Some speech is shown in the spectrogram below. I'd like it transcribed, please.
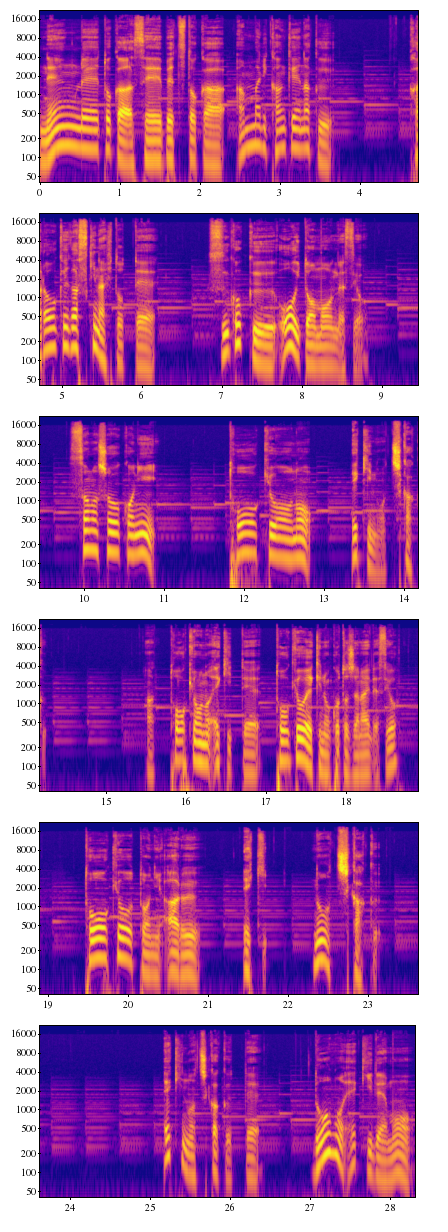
年齢とか性別とかあんまり関係なくカラオケが好きな人ってすごく多いと思うんですよ。その証拠に東京の駅の近く。あ東京の駅って東京駅のことじゃないですよ。東京都にある駅の近く。駅の近くってどの駅でも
